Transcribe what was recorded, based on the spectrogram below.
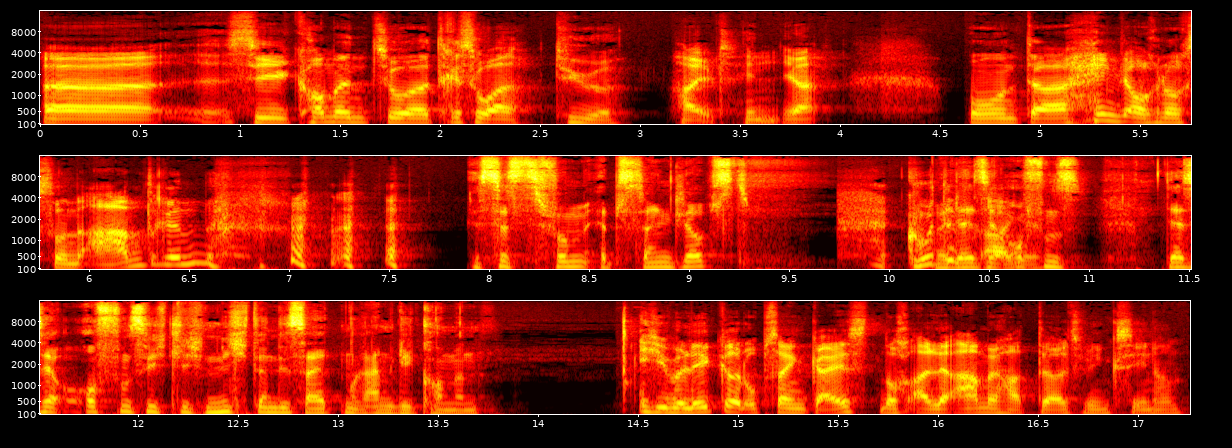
äh, sie kommen zur Tresortür halt hin, ja. Und da hängt auch noch so ein Arm drin. ist das vom Epstein, glaubst Gute Weil der Frage. Ist ja der ist ja offensichtlich nicht an die Seiten rangekommen. Ich überlege gerade, ob sein Geist noch alle Arme hatte, als wir ihn gesehen haben.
